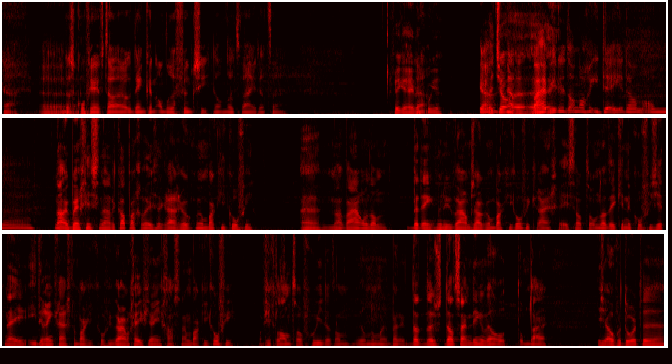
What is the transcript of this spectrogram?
Ja. Eh, En dat is koffie heeft daar ook denk ik een andere functie dan dat wij dat... eh, Vind ik een hele Ja. goeie. ja? Weet je wel, Ja. eh, maar eh, hebben jullie dan nog ideeën dan om... eh, Nou, ik ben gisteren naar de kapper geweest. Dan krijg ik ook een bakje koffie. Eh, maar waarom dan, bedenk ik me nu, waarom zou ik een bakje koffie krijgen? Is dat omdat ik in de koffie zit? Nee, iedereen krijgt een bakje koffie. Waarom geef je aan je gasten een bakje koffie? Of je klanten, of hoe je dat dan wil noemen. Dat, dus, dat zijn dingen wel om daar eens over door te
